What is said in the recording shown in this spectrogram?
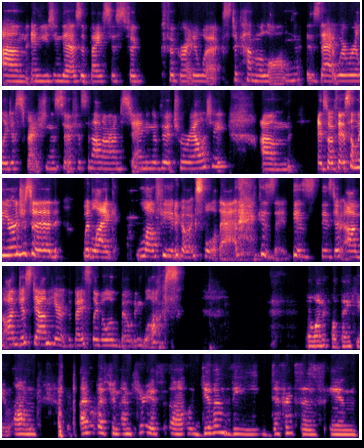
um, and using that as a basis for, for greater works to come along is that we're really just scratching the surface in our understanding of virtual reality. Um, and so if that's something you're interested in, would like love for you to go explore that because there's, there's um, I'm just down here at the base level of the building blocks. Oh, wonderful, thank you. Um, I have a question. I'm curious, uh, given the differences in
